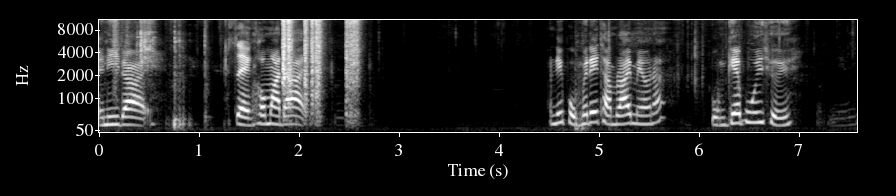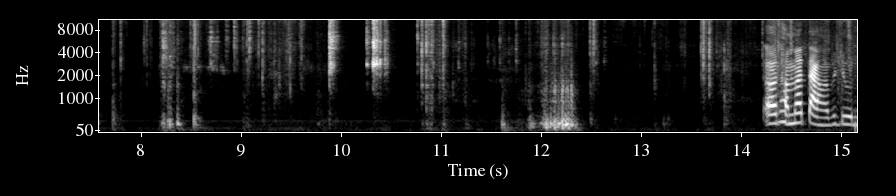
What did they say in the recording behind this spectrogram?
อันนี้ได้ แสงเข้ามาได้ อันนี้ผมไม่ได้ทำร้ายแมวนะ ผมแค่พูดเฉยเราทำหน้าต่างมาไปจูน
